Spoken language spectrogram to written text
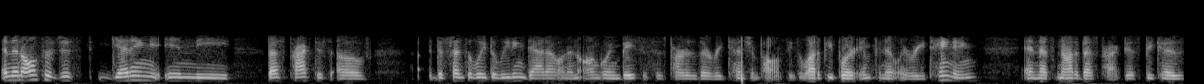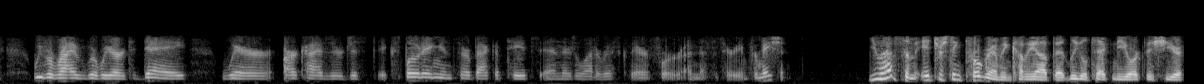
And then also just getting in the best practice of defensively deleting data on an ongoing basis as part of their retention policies. A lot of people are infinitely retaining, and that's not a best practice because we've arrived where we are today where archives are just exploding and so are backup tapes, and there's a lot of risk there for unnecessary information. You have some interesting programming coming up at Legal Tech New York this year.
